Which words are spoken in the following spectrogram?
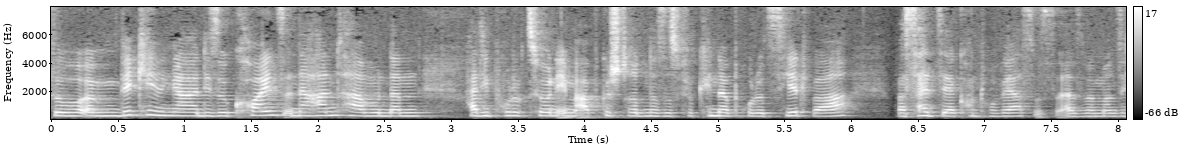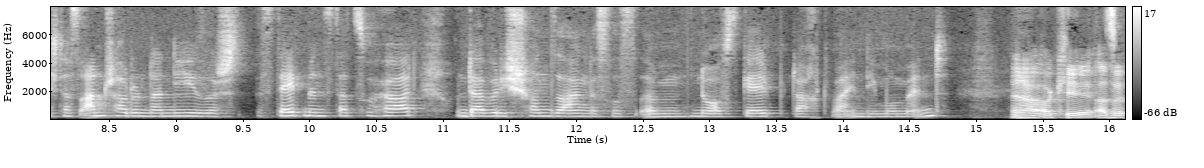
so ähm, Wikinger, die so Coins in der Hand haben und dann hat die Produktion eben abgestritten, dass es für Kinder produziert war, was halt sehr kontrovers ist. Also wenn man sich das anschaut und dann diese Statements dazu hört und da würde ich schon sagen, dass es ähm, nur aufs Geld bedacht war in dem Moment. Ja, okay. Also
